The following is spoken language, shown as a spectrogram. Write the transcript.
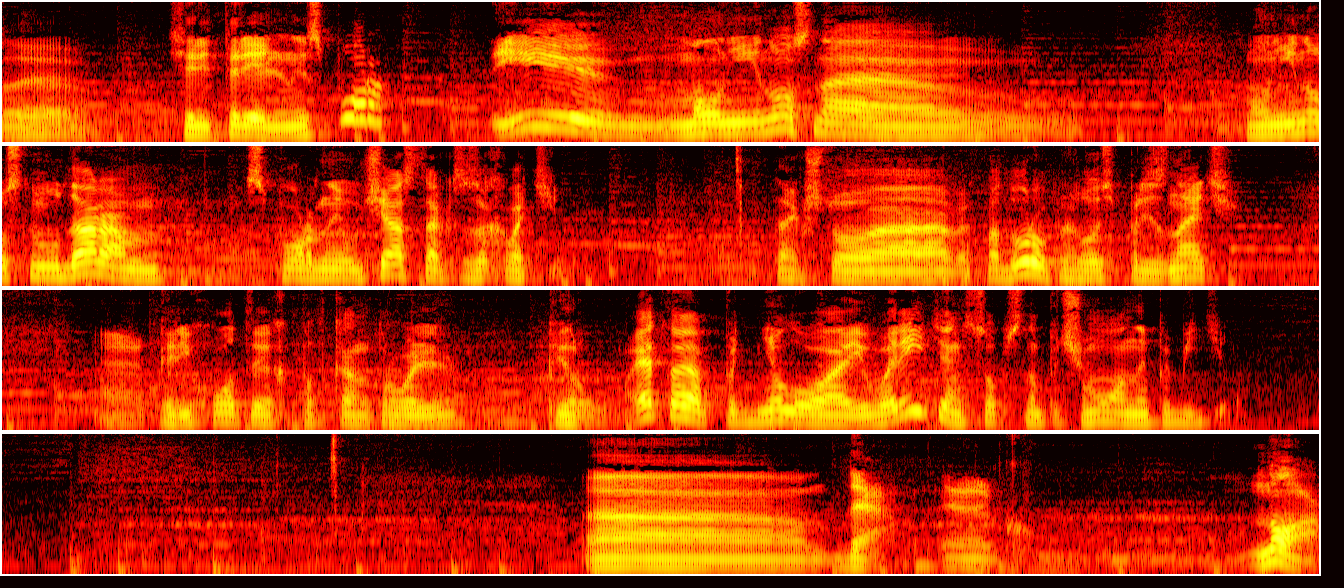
э, территориальный спор и молниеносно молниеносным ударом спорный участок захватил. Так что э, Эквадору пришлось признать э, переход их под контроль Перу. Это подняло его рейтинг, собственно, почему он и победил. Да. э, к- Но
